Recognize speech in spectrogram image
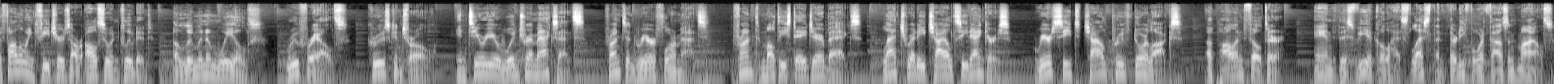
The following features are also included. Aluminum wheels, roof rails, cruise control, interior wood trim accents, front and rear floor mats, front multi-stage airbags, latch-ready child seat anchors, rear seat child-proof door locks, a pollen filter, and this vehicle has less than 34,000 miles.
